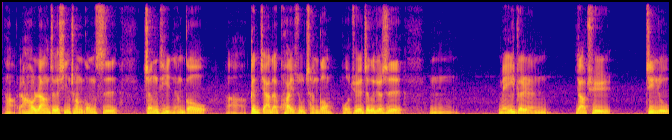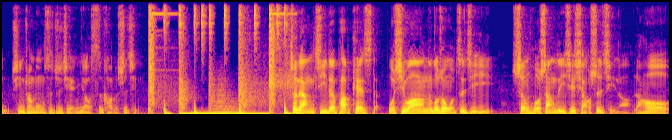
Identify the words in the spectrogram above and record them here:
啊，然后让这个新创公司整体能够啊更加的快速成功。我觉得这个就是嗯每一个人要去进入新创公司之前要思考的事情。这两集的 Podcast，我希望能够从我自己生活上的一些小事情啊，然后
